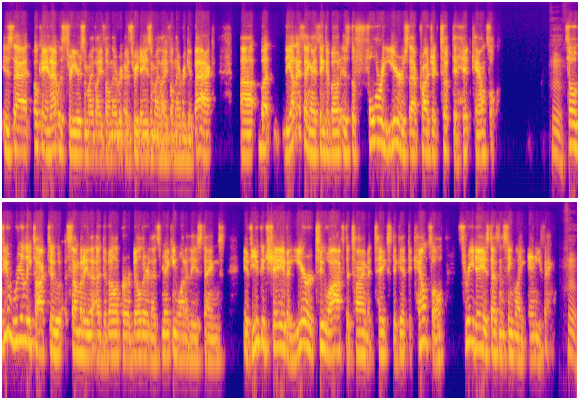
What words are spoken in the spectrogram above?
is that okay that was three years of my life i'll never or three days of my life i'll never get back uh, but the other thing I think about is the four years that project took to hit council. Hmm. So if you really talk to somebody, that a developer or builder that's making one of these things, if you could shave a year or two off the time it takes to get to council, three days doesn't seem like anything. Hmm.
